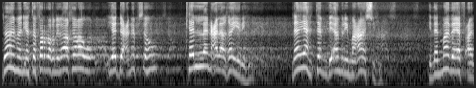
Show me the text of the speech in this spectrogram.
دائما يتفرغ للآخرة ويدع نفسه كلا على غيره لا يهتم بأمر معاشه. اذا ماذا يفعل؟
